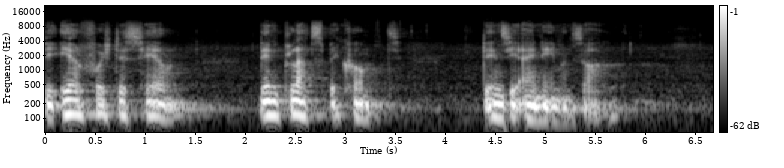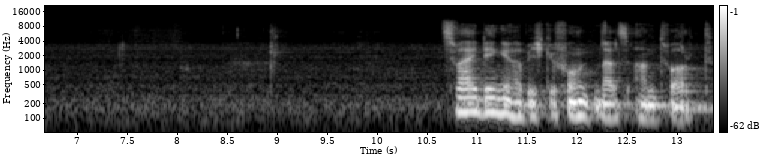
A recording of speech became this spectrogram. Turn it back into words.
die Ehrfurcht des Herrn den Platz bekommt, den sie einnehmen soll. Zwei Dinge habe ich gefunden als Antwort.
